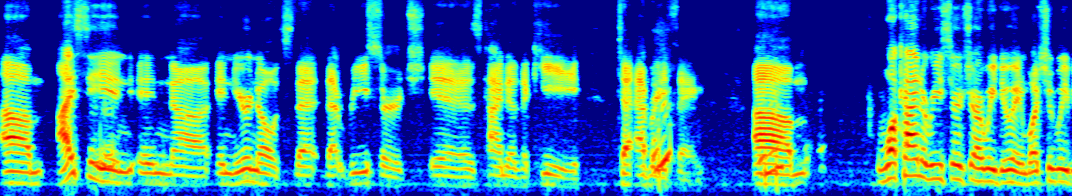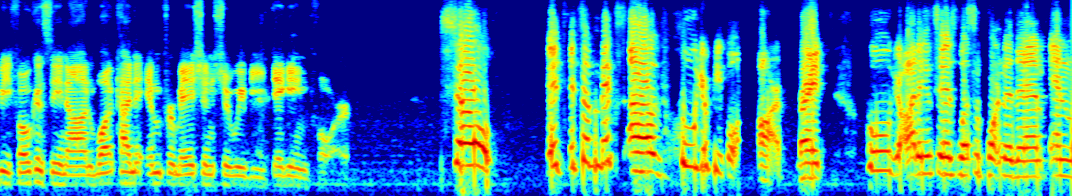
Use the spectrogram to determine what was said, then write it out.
um, I see Mm-hmm. in in uh, in your notes that that research is kind of the key Mm-hmm. to everything. Um, what kind of research are we doing? What should we be focusing on? What kind of information should we be digging for? So it's it's a mix of who your people are, right? Who your audience is, what's important to them, and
